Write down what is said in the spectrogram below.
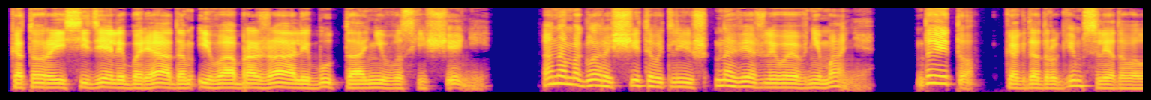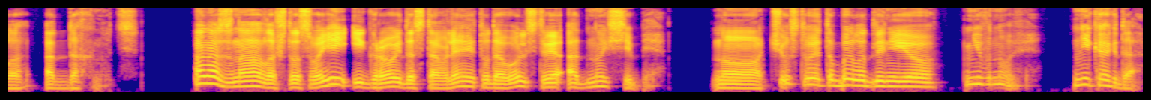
которые сидели бы рядом и воображали, будто они в восхищении, она могла рассчитывать лишь на вежливое внимание, да и то, когда другим следовало отдохнуть. Она знала, что своей игрой доставляет удовольствие одной себе, но чувство это было для нее не вновь. Никогда,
